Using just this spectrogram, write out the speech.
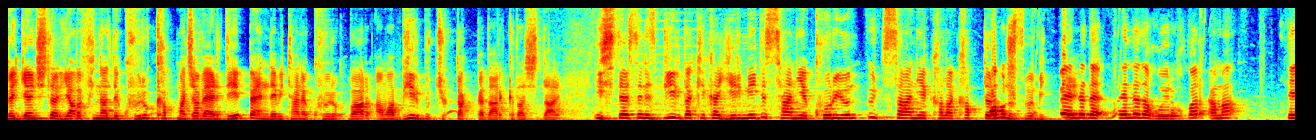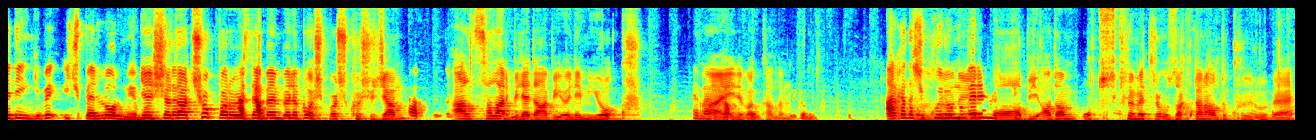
Ve gençler yarı finalde kuyruk kapmaca verdi. Bende bir tane kuyruk var ama bir buçuk dakikada arkadaşlar. İsterseniz 1 dakika 27 saniye koruyun. 3 saniye kala kaptırdınız mı bitti. Bende de bende de kuyruk var ama dediğin gibi hiç belli olmuyor. Gençler daha çok var o yüzden ben böyle boş boş koşacağım. Kaptırdım. Alsalar bile daha bir önemi yok. Hemen Haydi kaptırdım bakalım. Arkadaşım kuyruğumu verir misin? Abi adam 30 kilometre uzaktan aldı kuyruğu be.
